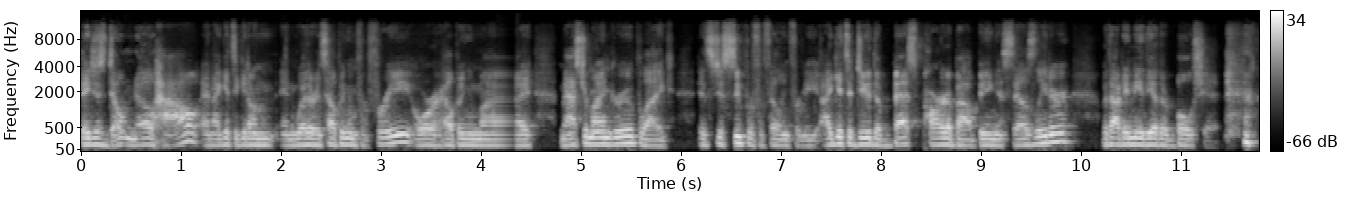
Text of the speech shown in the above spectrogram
they just don't know how and i get to get on and whether it's helping them for free or helping my mastermind group like it's just super fulfilling for me i get to do the best part about being a sales leader without any of the other bullshit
